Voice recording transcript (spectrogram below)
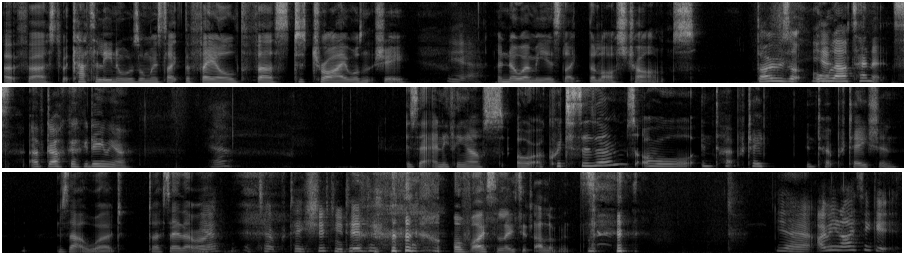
at first, but Catalina was almost like the failed first try, wasn't she? Yeah. And Noemi is like the last chance. Those are all Yeah. our tenets of Dark Academia. Yeah. Is there anything else, or criticisms, or interpreta- interpretation? Is that a word? Did I say that right? Yeah. Interpretation, you did. Of isolated elements. yeah. I mean, I think it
